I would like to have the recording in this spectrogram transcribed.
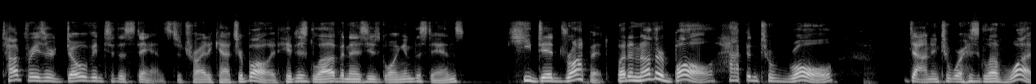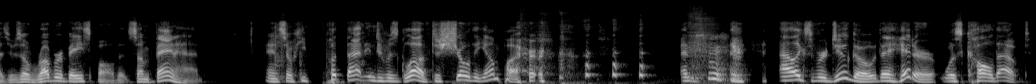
Todd Frazier dove into the stands to try to catch a ball. It hit his glove, and as he was going into the stands, he did drop it. But another ball happened to roll down into where his glove was. It was a rubber baseball that some fan had. And so he put that into his glove to show the umpire. and Alex Verdugo, the hitter, was called out.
